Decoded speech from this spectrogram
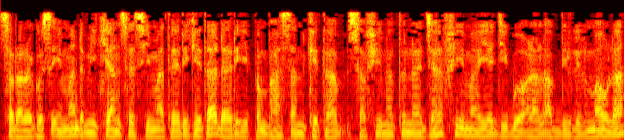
Saudara Gus Iman, demikian sesi materi kita dari pembahasan kitab Safinatun Najah Fima Yajibu Alal Abdi Lil Maula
